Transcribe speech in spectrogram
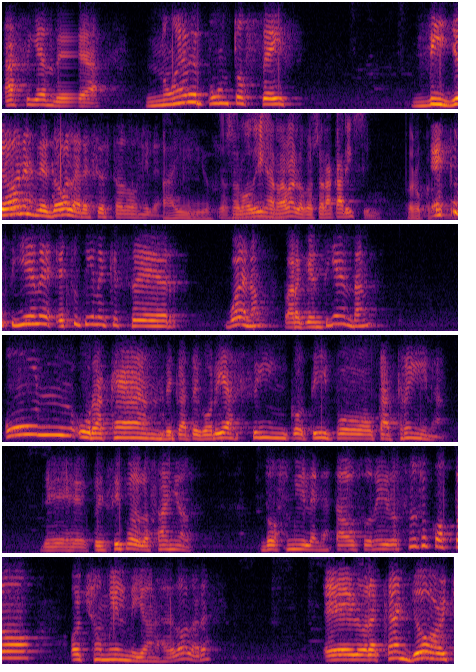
asciende a 9.6 billones de dólares estadounidenses. Ay, Dios. Yo se lo dije, lo que eso era carísimo. esto, tiene, esto tiene que ser bueno, para que entiendan, un huracán de categoría 5 tipo Katrina de principios de los años 2000 en Estados Unidos, eso costó 8 mil millones de dólares. El huracán George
